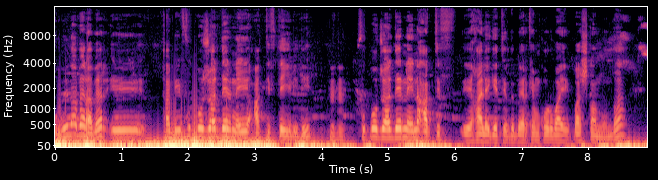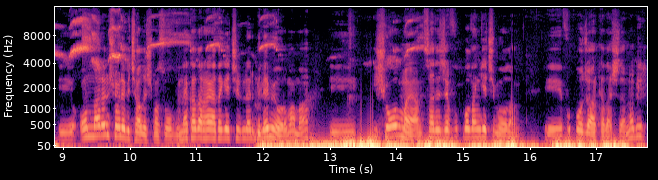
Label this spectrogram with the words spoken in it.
Bununla beraber e, tabii Futbolcular Derneği aktif değildi. Futbolcular Derneği'ni aktif e, hale getirdi Berkem Korbay başkanlığında. E, onların şöyle bir çalışması oldu. Ne kadar hayata geçirirler bilemiyorum ama e, işi olmayan, sadece futboldan geçimi olan e, futbolcu arkadaşlarına bir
